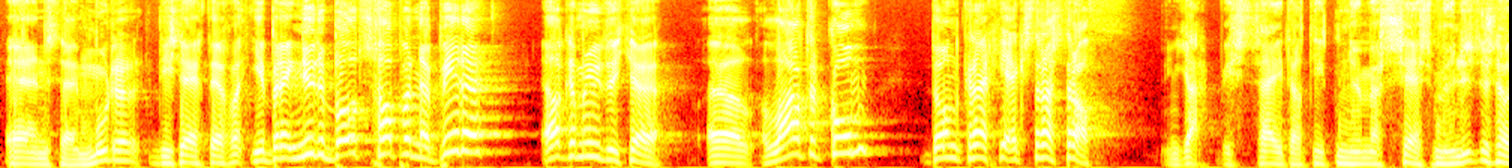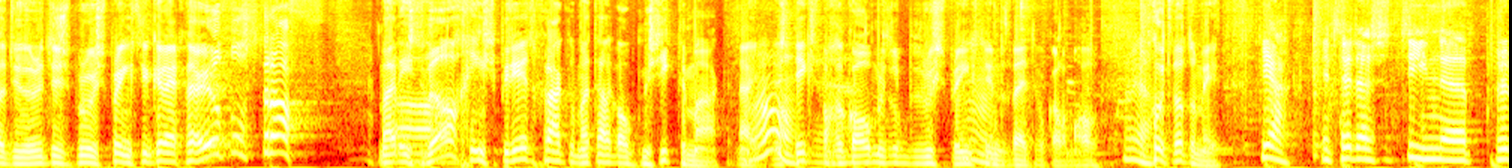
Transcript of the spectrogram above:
En zijn moeder die zegt tegen hem... Je brengt nu de boodschappen naar binnen. Elke minuut dat je eh, later komt, dan krijg je extra straf. En ja, wist zij dat dit nummer zes minuten zou duren. Dus Bruce Springsteen kreeg heel veel straf. Maar is wel geïnspireerd geraakt om uiteindelijk ook muziek te maken. Nou, er is Oh, niks van gekomen op Bruce Springsteen. Hmm. Dat weten we ook allemaal. Ja. Goed, wat dan meer? Ja, in 2010 eh, pre-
